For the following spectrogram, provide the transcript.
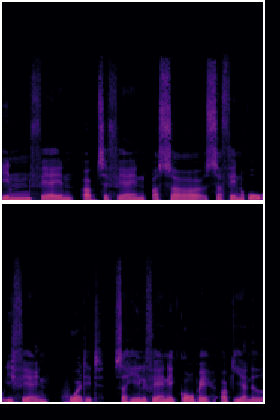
inden ferien, op til ferien, og så, så finde ro i ferien hurtigt, så hele ferien ikke går med og giver ned.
